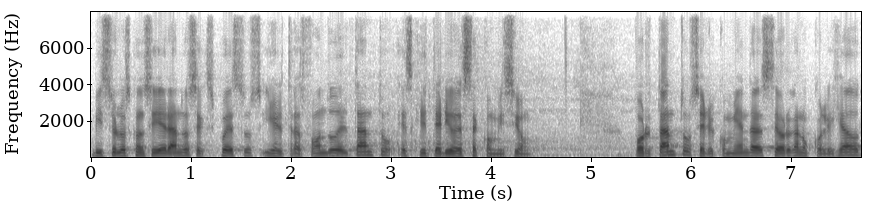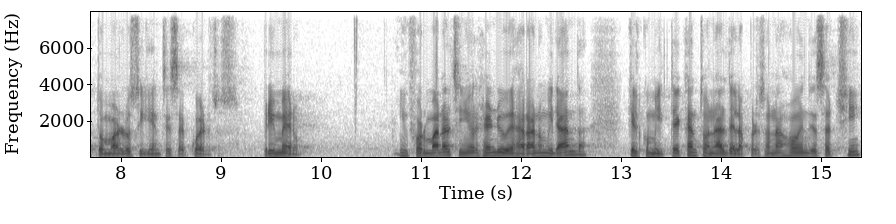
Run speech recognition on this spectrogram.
Visto los considerandos expuestos y el trasfondo del tanto, es criterio de esta comisión. Por tanto, se recomienda a este órgano colegiado tomar los siguientes acuerdos. Primero, Informar al señor Henry Bejarano Miranda que el Comité Cantonal de la Persona Joven de Sarchí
